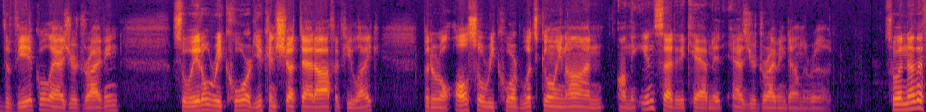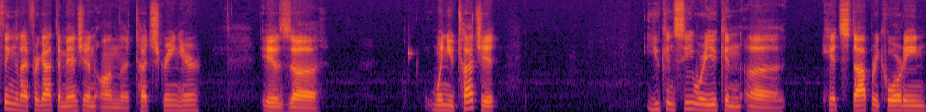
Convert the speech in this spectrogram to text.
the vehicle as you're driving. So it'll record. You can shut that off if you like, but it'll also record what's going on on the inside of the cabinet as you're driving down the road. So another thing that I forgot to mention on the touch screen here is uh, when you touch it, you can see where you can uh, hit stop recording,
